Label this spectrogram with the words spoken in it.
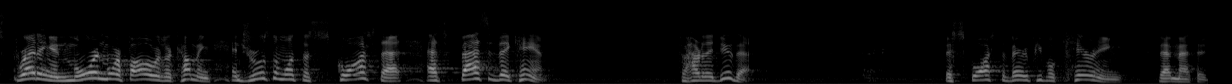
spreading, and more and more followers are coming, and Jerusalem wants to squash that as fast as they can. So, how do they do that? They squash the very people carrying that message.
